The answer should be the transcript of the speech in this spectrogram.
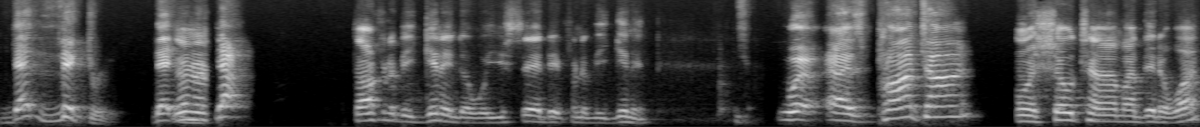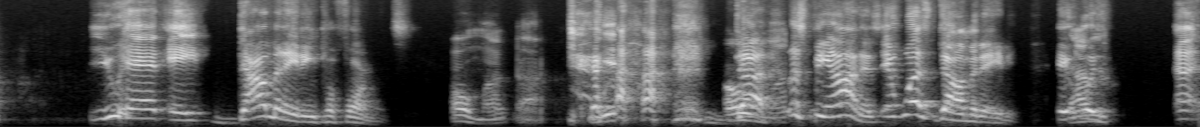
That victory. That no, no. That, Start from the beginning though, where you said it from the beginning. Well, as prime time on Showtime, I did a what? You had a dominating performance. Oh my god! Yeah. oh my Let's be honest, it was dominating. It was a,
